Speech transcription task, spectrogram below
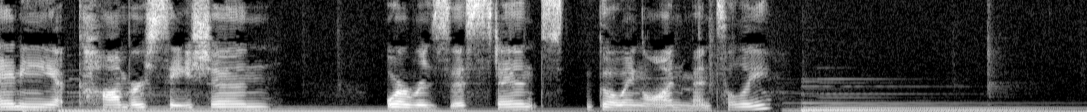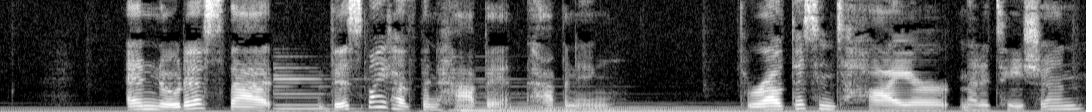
any conversation or resistance going on mentally. And notice that this might have been happen, happening throughout this entire meditation,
